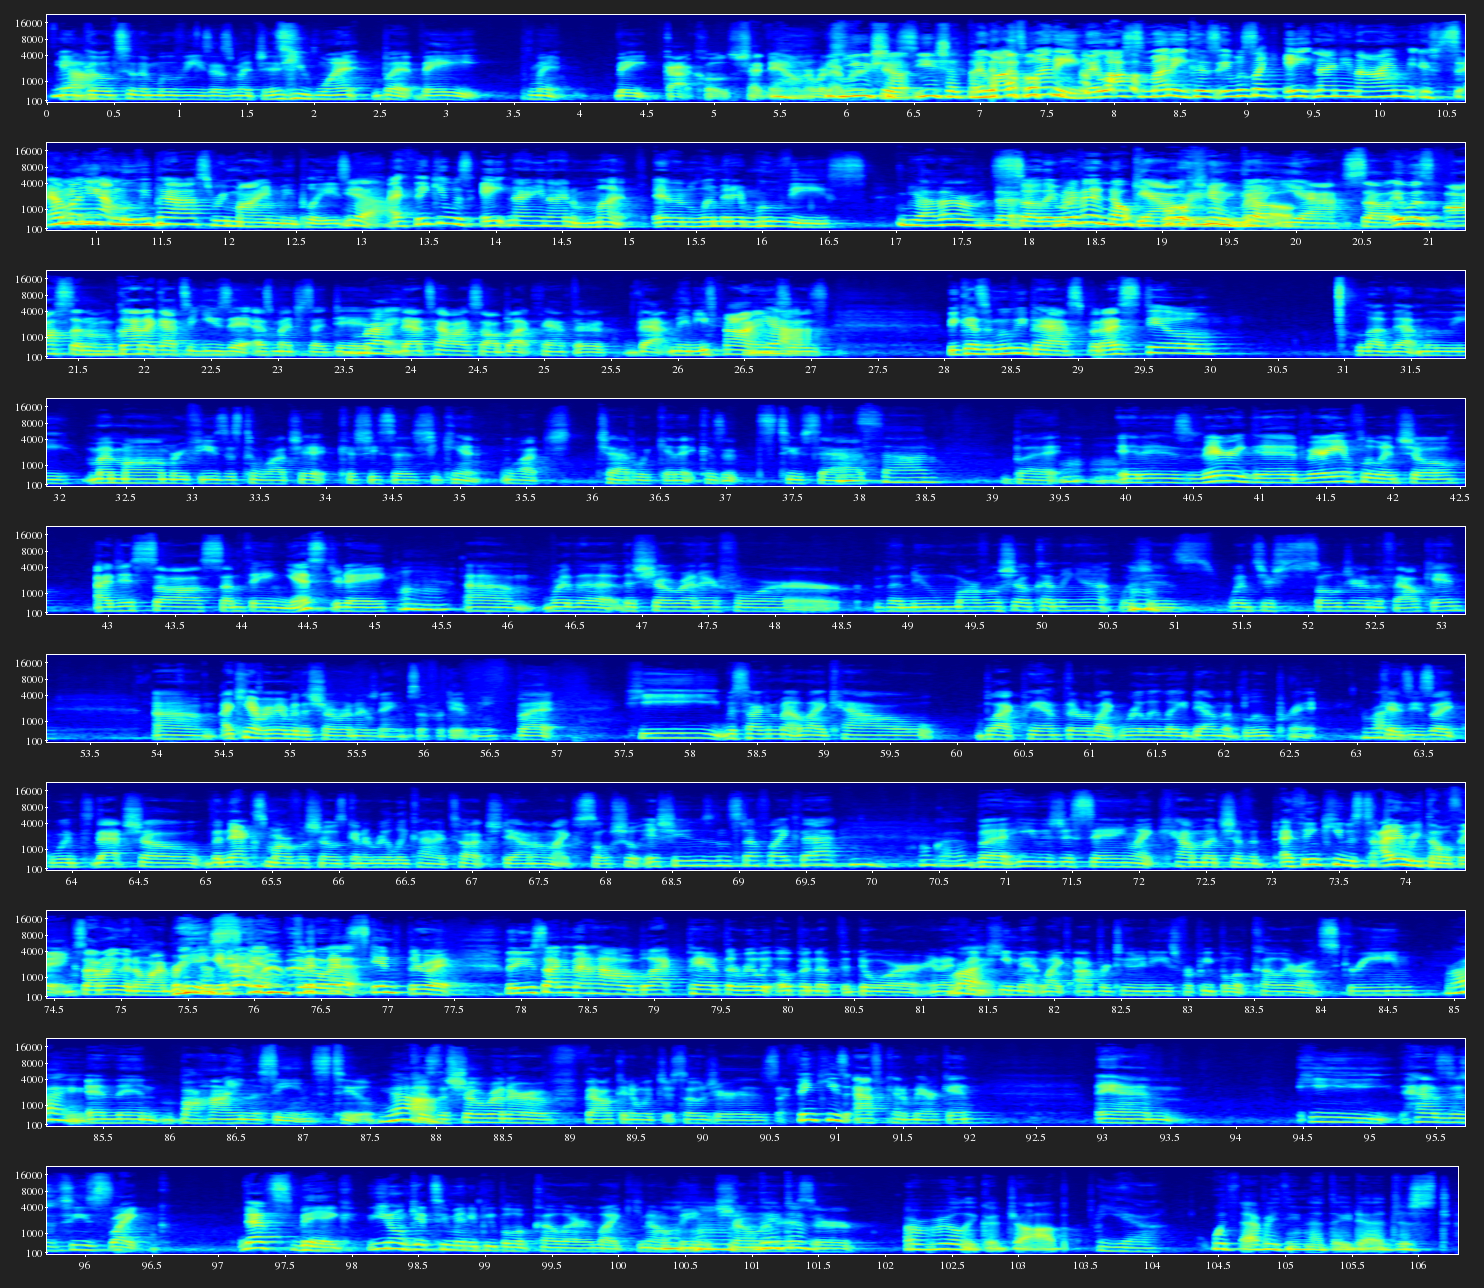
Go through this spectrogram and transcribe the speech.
Yeah. and go to the movies as much as you want, but they went they got closed, shut down or whatever. You shut- you shut them They lost money. They lost money because it was like eight ninety nine. If somebody had can- Movie Pass, remind me, please. Yeah. I think it was eight ninety nine a month and unlimited movies. Yeah, they're, they're So they were They didn't know people were gouging go. Yeah, so it was awesome. I'm glad I got to use it as much as I did. Right. That's how I saw Black Panther that many times. Yeah. Was because of Movie Pass, but I still love that movie. My mom refuses to watch it because she says she can't watch Chadwick in it because it's too sad. It's sad. But it is very good, very influential. I just saw something yesterday um, where the the showrunner for the new Marvel show coming up, which is Winter Soldier and the Falcon. Um, I can't remember the showrunner's name, so forgive me. But he was talking about like how Black Panther like really laid down the blueprint. Right. Because he's like, when that show, the next Marvel show is going to really kind of touch down on like social issues and stuff like that. Hmm. Okay. But he was just saying like how much of a. I think he was. I I didn't read the whole thing, so I don't even know why I'm bringing Just it. skimmed through it. skimmed through it. But he was talking about how Black Panther really opened up the door, and I Right. think he meant like opportunities for people of color on screen Right. and then behind the scenes too. Yeah. Because the showrunner of Falcon and Winter Soldier is, I think he's African American, and he has this. He's like, that's big. You don't get too many people of color like you know being showrunners or a really good job yeah. with everything that they did. Just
